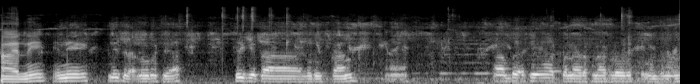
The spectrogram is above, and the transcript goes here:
nah ini ini ini tidak lurus ya. Jadi kita luruskan. Nah, sampai dia benar-benar lurus teman-teman.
